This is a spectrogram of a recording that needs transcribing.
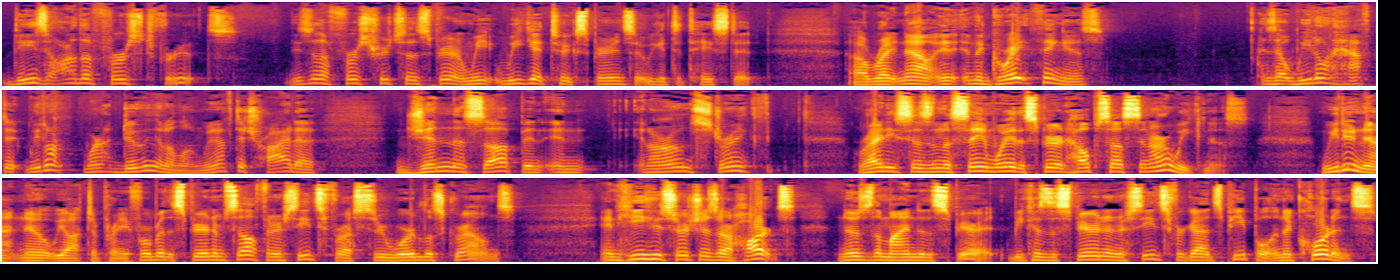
These are the first fruits. These are the first fruits of the Spirit, and we, we get to experience it, we get to taste it uh, right now. And, and the great thing is, is that we don't have to we don't we're not doing it alone. We don't have to try to gin this up in in, in our own strength right? He says in the same way the spirit helps us in our weakness. We do not know what we ought to pray for but the spirit himself intercedes for us through wordless groans. And he who searches our hearts knows the mind of the spirit because the spirit intercedes for god's people in accordance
